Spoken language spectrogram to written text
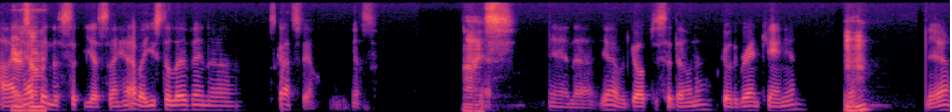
I Arizona? have been to. Yes, I have. I used to live in uh, Scottsdale. Yes. Nice. And uh, yeah, I would go up to Sedona, go to the Grand Canyon. hmm Yeah,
